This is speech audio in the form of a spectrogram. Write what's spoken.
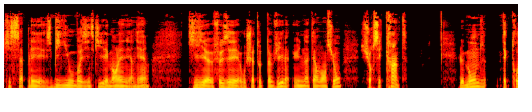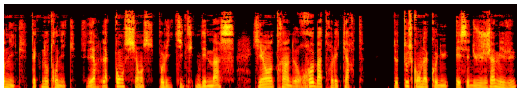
qui s'appelait Zbigniew Brzezinski, il est mort l'année dernière, qui faisait au château de Tocqueville une intervention sur ses craintes. Le monde tectronique, technotronique, c'est-à-dire la conscience politique des masses qui est en train de rebattre les cartes de tout ce qu'on a connu et c'est du jamais vu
